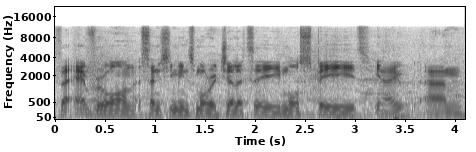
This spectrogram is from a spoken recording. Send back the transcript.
for everyone essentially means more agility, more speed, you know, um,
